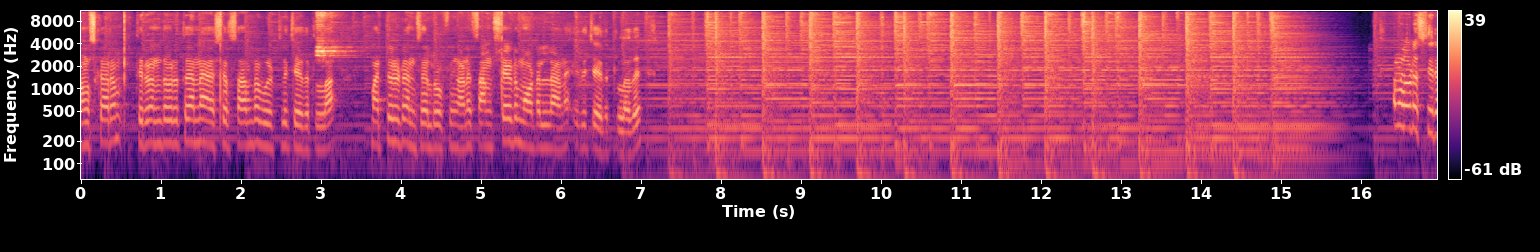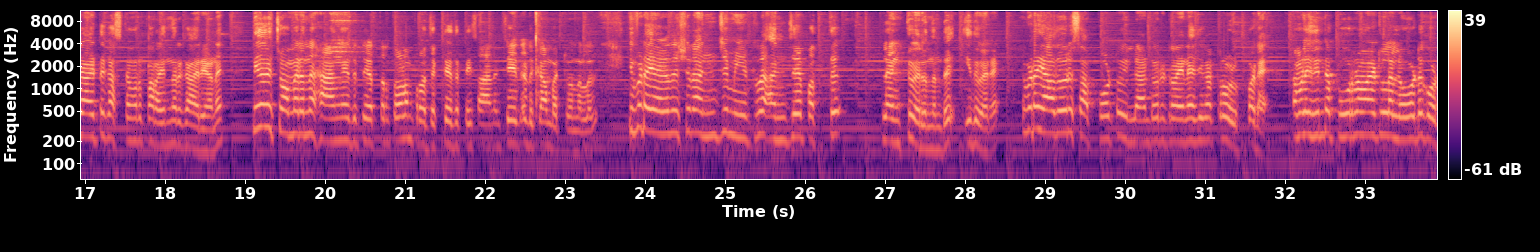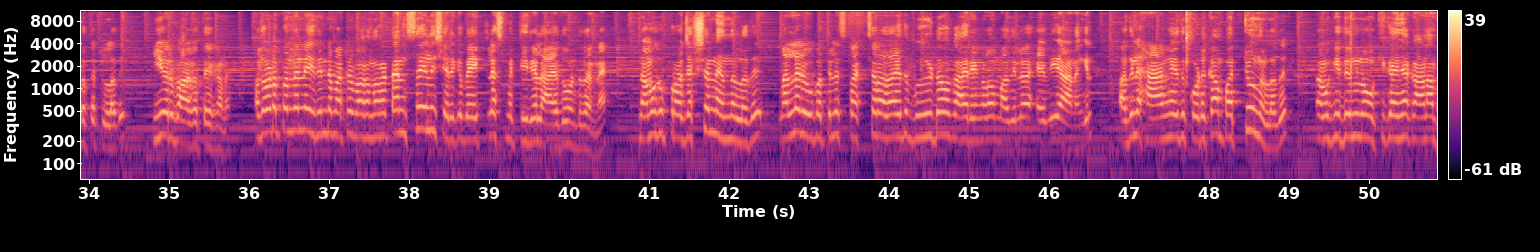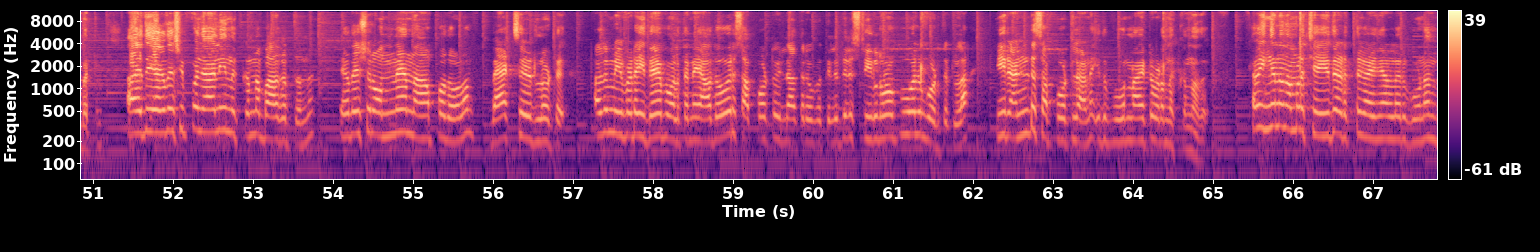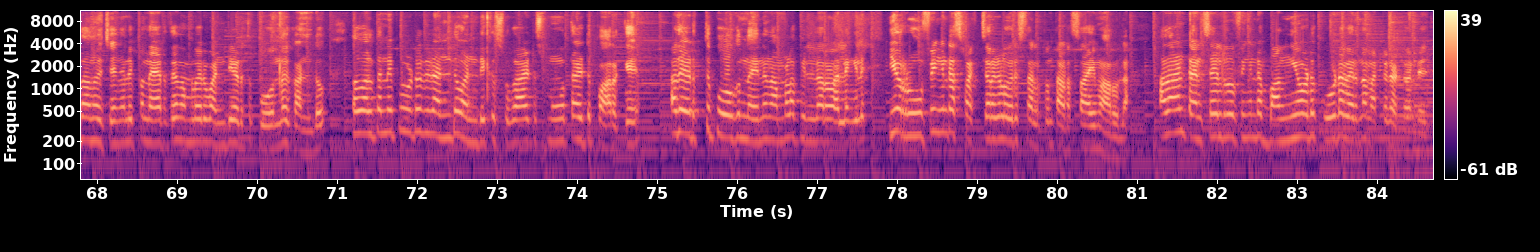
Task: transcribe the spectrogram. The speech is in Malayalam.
നമസ്കാരം. തിരുവനന്തപുരത്ത് തന്നെ ആഷർ സാറിന്റെ വീട്ടിൽ ചെയ്തിട്ടുള്ള മറ്റൊരു ടെൻസൈൽ റൂഫിംഗ് ആണ്. സൺഷെയ്ഡ് മോഡലിലാണ് ഇത് ചെയ്തിട്ടുള്ളത്. നമ്മളോട് സ്ഥിരമായിട്ട് കസ്റ്റമർ പറയുന്ന ഒരു കാര്യമാണ് നിങ്ങൾ ചുമരന്ന് ഹാങ് ചെയ്തിട്ട് എത്രത്തോളം പ്രൊജക്ട് ചെയ്തിട്ട് ഈ സാധനം ചെയ്തെടുക്കാൻ പറ്റുമെന്നുള്ളത്. ഇവിടെ ഏകദേശം ഒരു അഞ്ച് മീറ്റർ അഞ്ച് പത്ത് ലെങ്ത് വരുന്നുണ്ട് ഇതുവരെ. ഇവിടെ യാതൊരു സപ്പോർട്ടും ഇല്ലാണ്ട് ഒരു ഡ്രൈനേജ് കട്ടർ ഉൾപ്പെടെ നമ്മൾ ഇതിന്റെ പൂർണമായിട്ടുള്ള ലോഡ് കൊടുത്തിട്ടുള്ളത് ഈ ഒരു ഭാഗത്തേക്കാണ്. അതോടൊപ്പം തന്നെ ഇതിന്റെ മറ്റൊരു ഭാഗം എന്ന് പറഞ്ഞാൽ ടെൻസൈൽ ശരിക്കും വെയിറ്റ്ലെസ് മെറ്റീരിയൽ ആയതുകൊണ്ട് തന്നെ നമുക്ക് പ്രൊജക്ഷൻ എന്നുള്ളത് നല്ല രൂപത്തിൽ സ്ട്രക്ചർ അതായത് വീടോ കാര്യങ്ങളോ മതിലോ ഹെവി ആണെങ്കിൽ അതിൽ ഹാങ് ചെയ്ത് കൊടുക്കാൻ പറ്റും എന്നുള്ളത് നമുക്ക് ഇതിൽ നോക്കിക്കഴിഞ്ഞാൽ കാണാൻ പറ്റും. അതായത് ഏകദേശം ഇപ്പൊ ഞാൻ ഈ നിൽക്കുന്ന ഭാഗത്തു നിന്ന് ഏകദേശം ഒരു ഒന്നേ നാൽപ്പതോളം ബാക്ക് സൈഡിലോട്ട് അതും ഇവിടെ ഇതേപോലെ തന്നെ യാതൊരു സപ്പോർട്ടും ഇല്ലാത്ത രൂപത്തിൽ ഇതിൽ സ്റ്റീൽ റോപ്പ് പോലും കൊടുത്തിട്ടുള്ള ഈ രണ്ട് സപ്പോർട്ടിലാണ് ഇത് പൂർണമായിട്ട് ഇവിടെ നിൽക്കുന്നത് അപ്പൊ ഇങ്ങനെ നമ്മൾ ചെയ്തെടുത്ത് കഴിഞ്ഞാലുള്ള ഒരു ഗുണം എന്താണെന്ന് വെച്ച് കഴിഞ്ഞാൽ ഇപ്പൊ നേരത്തെ നമ്മളൊരു വണ്ടി എടുത്ത് പോകുന്നത് കണ്ടു. അതുപോലെ തന്നെ ഇപ്പൊ ഇവിടെ ഒരു രണ്ട് വണ്ടിക്ക് സുഖമായിട്ട് സ്മൂത്ത് ആയിട്ട് പാർക്ക് അത് എടുത്തു പോകുന്നതിന് നമ്മളെ പില്ലറോ അല്ലെങ്കിൽ ഈ റൂഫിങ്ങിന്റെ സ്ട്രക്ചറുകൾ ഒരു സ്ഥലത്തും തടസ്സമായി മാറില്ല അതാണ് ടെൻസൈൽ റൂഫിങ്ങിന്റെ ഭംഗിയോട് കൂടെ വരുന്ന മറ്റൊരു അഡ്വാന്റേജ്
